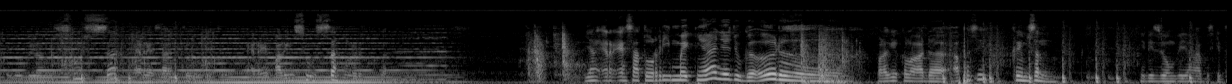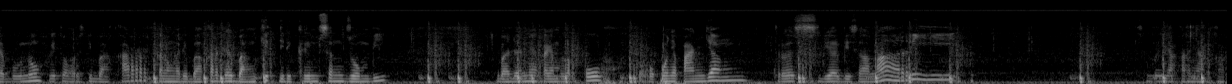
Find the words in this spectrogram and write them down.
gue bilang susah RS1 gitu. RE paling susah menurut yang RS1 remake-nya aja juga aduh. Apalagi kalau ada apa sih Crimson. Jadi zombie yang habis kita bunuh itu harus dibakar. Kalau nggak dibakar dia bangkit jadi Crimson zombie. Badannya kayak melepuh kukunya panjang terus dia bisa lari. Sambil nyakar nyakar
